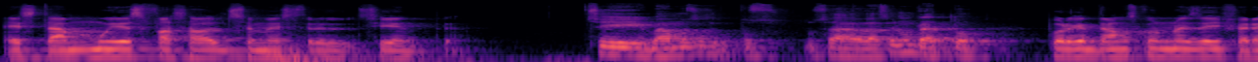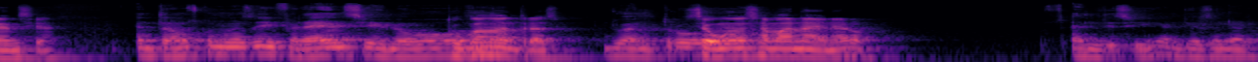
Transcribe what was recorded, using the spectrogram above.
está muy desfasado el semestre el siguiente. Sí, vamos a, pues, o sea, va a ser un reto. Porque entramos con un mes de diferencia. Entramos con un mes de diferencia y luego... ¿Tú cuándo entras? Yo entro... Segunda semana de enero. El, sí, el 10 de enero.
